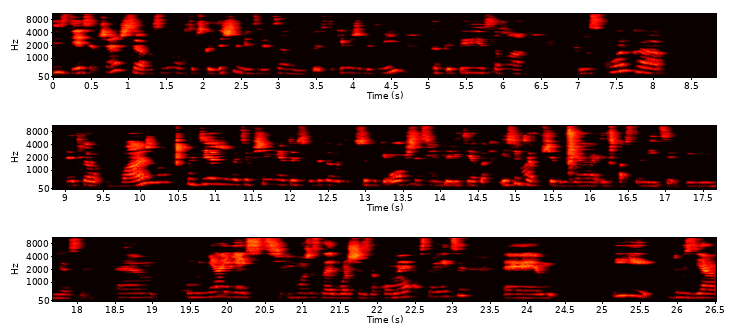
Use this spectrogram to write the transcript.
Ты здесь общаешься в основном с русскоязычными израильтянами, то есть такими же людьми, как и ты сама. Насколько это важно поддерживать общение, то есть вот это вот все-таки общность менталитета. Есть ли у тебя вообще друзья из австралийцы или местные? Эм, у меня есть, можно сказать, больше знакомые австралийцы эм, и друзья.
